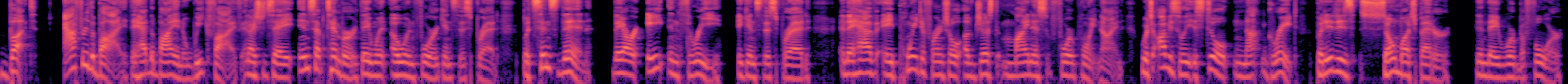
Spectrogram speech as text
But after the bye, they had the bye in week five. And I should say in September, they went 0 4 against this spread. But since then, they are 8 and 3 against this spread. And they have a point differential of just minus 4.9, which obviously is still not great, but it is so much better than they were before.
